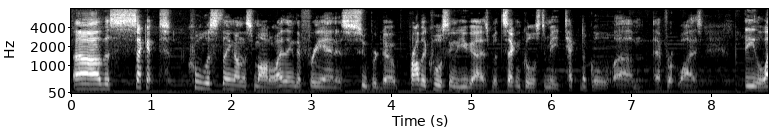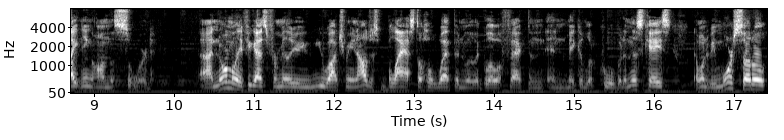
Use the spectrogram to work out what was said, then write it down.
uh, the second coolest thing on this model. I think the freehand is super dope. Probably coolest thing to you guys, but second coolest to me, technical um, effort-wise. The lightning on the sword. Uh, normally, if you guys are familiar, you, you, watch me and I'll just blast a whole weapon with a glow effect and, and, make it look cool. But in this case, I want to be more subtle.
